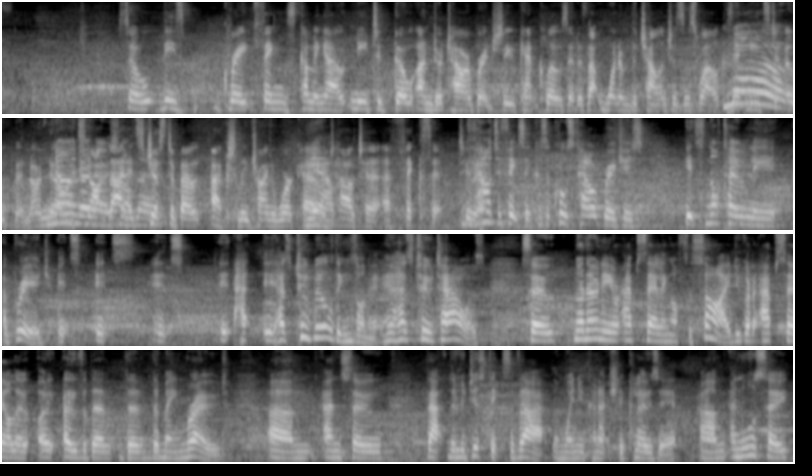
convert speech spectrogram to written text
So these great things coming out need to go under Tower Bridge, so you can't close it. Is that one of the challenges as well? Because no. it needs to open. Or no, no it's no, not no, that. It's, it's not just about actually trying to work out yeah. how to affix it to how it. to fix it, because of course Tower Bridge is. It's not only a bridge. It's it's it's it, ha- it, has two buildings on it. It has two towers. So not only are you abseiling off the side, you've got to abseil o- over the, the, the main road. Um, and so that the logistics of that and when you can actually close it. Um, and also,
